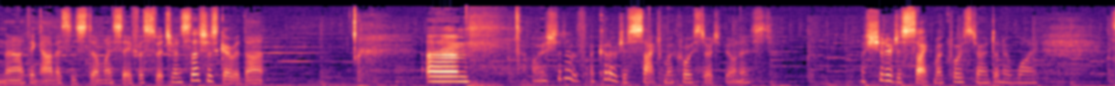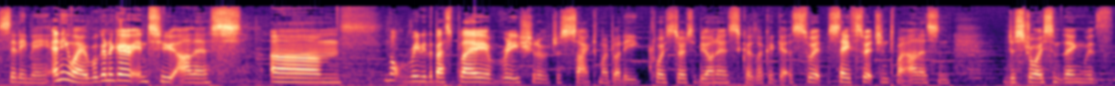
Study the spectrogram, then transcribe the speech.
no, I think Alice is still my safest switcher, so let's just go with that. Um, Oh, I should have. I could have just sacked my Cloyster, to be honest. I should have just sacked my Cloyster. I don't know why. Silly me. Anyway, we're gonna go into Alice. Um, not really the best play. I really should have just sacked my bloody Cloyster, to be honest, because I could get a switch, safe switch into my Alice and destroy something with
